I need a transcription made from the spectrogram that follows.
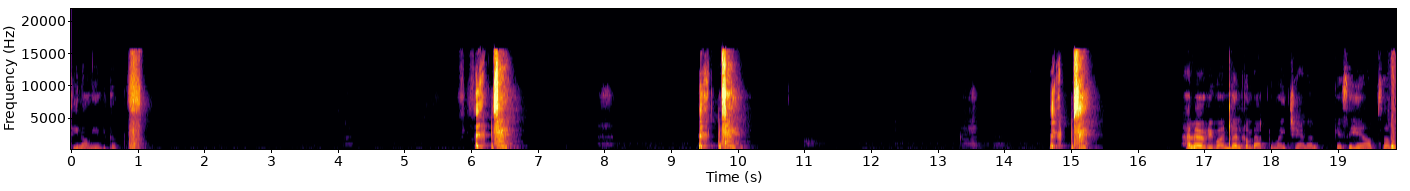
तीन आ गई अभी तक। Hello everyone welcome back to my channel कैसे हैं आप सब?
